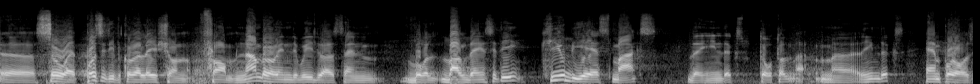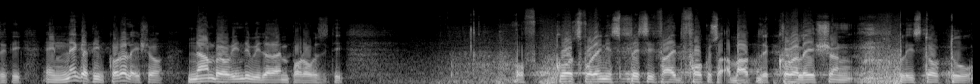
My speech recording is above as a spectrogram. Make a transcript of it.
uh, saw a positive correlation from number of individuals and bulk density, QBS max, the index, total uh, index, and porosity, and negative correlation, number of individual and porosity. Of course, for any specified focus about the correlation, please talk to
